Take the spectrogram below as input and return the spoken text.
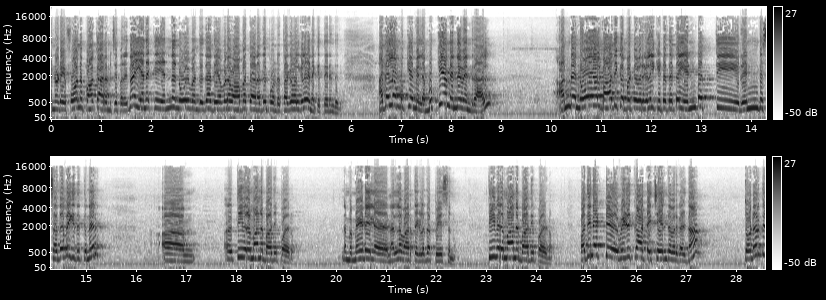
என்னுடைய போனை பார்க்க ஆரம்பிச்ச பிறகுதான் எனக்கு என்ன நோய் வந்தது அது எவ்வளவு ஆபத்தானது போன்ற தகவல்களை எனக்கு தெரிந்தது. அதெல்லாம் முக்கியம் இல்லை. முக்கியம் என்னவென்றால் அந்த நோயால் பாதிக்கப்பட்டவர்களில் கிட்டத்தட்ட எண்பத்தி ரெண்டு சதவிகிதத்தினர் தீவிரமான பாதிப்பாயிரும். நம்ம மேடையில் நல்ல வார்த்தைகளை தான் பேசணும். தீவிரமான பாதிப்பாயிடும். பதினெட்டு விழுக்காட்டை சேர்ந்தவர்கள் தான் தொடர்ந்து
